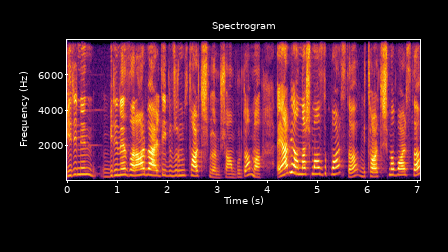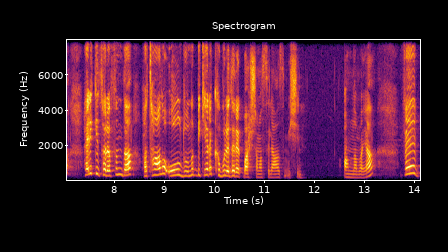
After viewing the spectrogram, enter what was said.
birinin birine zarar verdiği bir durumu tartışmıyorum şu an burada ama eğer bir anlaşmazlık varsa, bir tartışma varsa her iki tarafın da hatalı olduğunu bir kere kabul ederek başlaması lazım işin anlamaya. Ve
